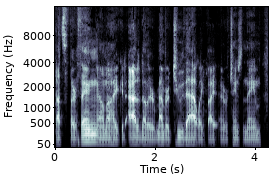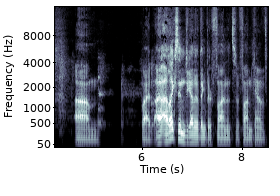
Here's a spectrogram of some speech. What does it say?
that's their thing. I don't know how you could add another member to that, like by or change the name. Um, but I, I like seeing them together. I think they're fun. It's a fun kind of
